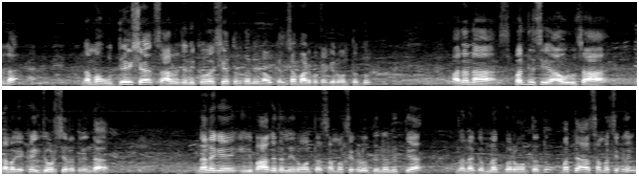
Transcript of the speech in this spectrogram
ಅಲ್ಲ, ನಮ್ಮ ಉದ್ದೇಶ ಸಾರ್ವಜನಿಕ ಕ್ಷೇತ್ರದಲ್ಲಿ ನಾವು ಕೆಲಸ ಮಾಡಬೇಕಾಗಿರುವಂಥದ್ದು. ಅದನ್ನು ಸ್ಪಂದಿಸಿ ಅವರು ಸಹ ನಮಗೆ ಕೈ ಜೋಡಿಸಿರೋದ್ರಿಂದ ನನಗೆ ಈ ಭಾಗದಲ್ಲಿರುವಂಥ ಸಮಸ್ಯೆಗಳು ದಿನನಿತ್ಯ ನನ್ನ ಗಮನಕ್ಕೆ ಬರುವಂಥದ್ದು ಮತ್ತು ಆ ಸಮಸ್ಯೆಗಳಿಗೆ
